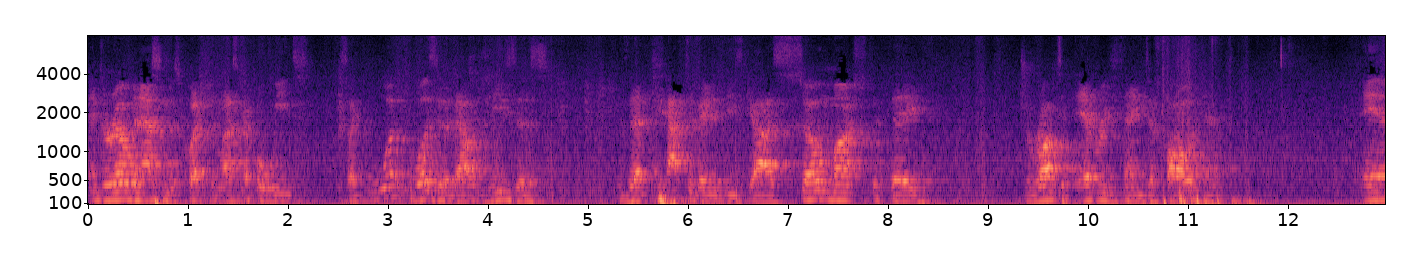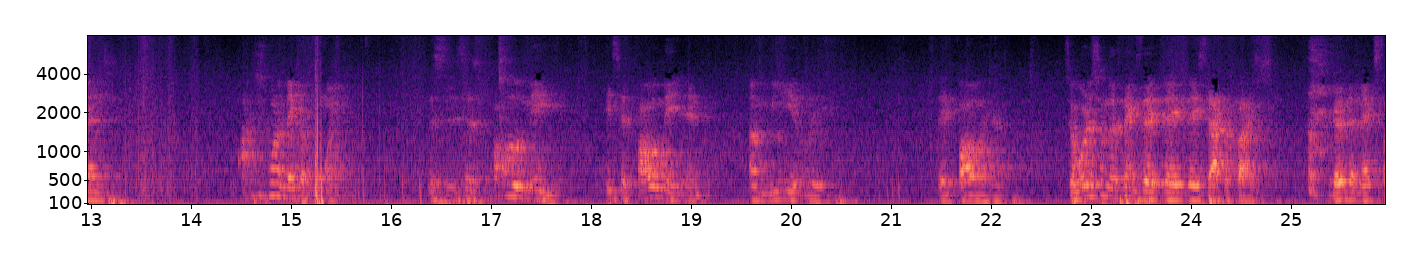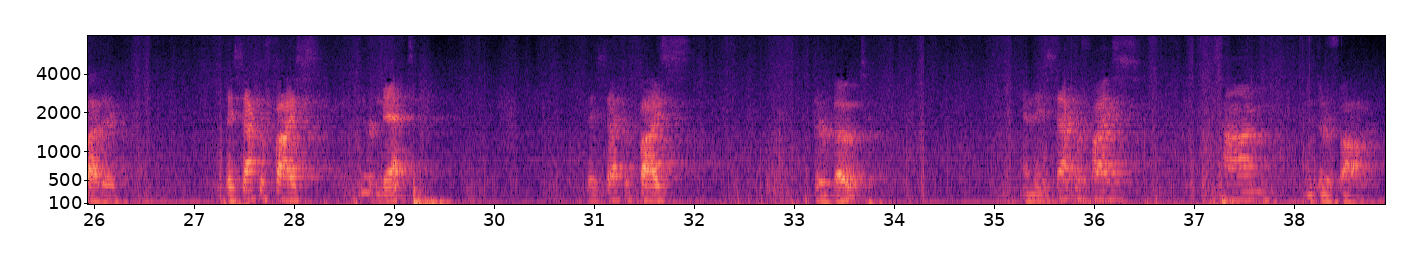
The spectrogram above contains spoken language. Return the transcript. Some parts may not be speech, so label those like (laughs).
and Darrell been asking this question last couple of weeks. It's like, what was it about Jesus that captivated these guys so much that they dropped everything to follow him? And I just want to make a point. This, it says, follow me. He said, follow me, and immediately they follow him. So what are some of the things they, they, they sacrifice? Go to that next slide there. They sacrifice their net. They sacrifice their boat. And they sacrifice time with their father.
